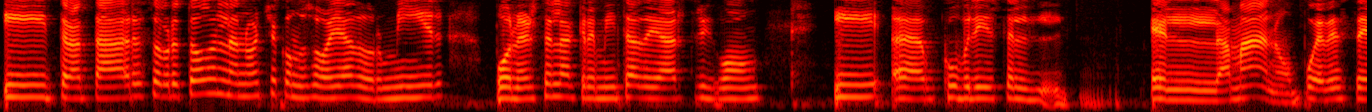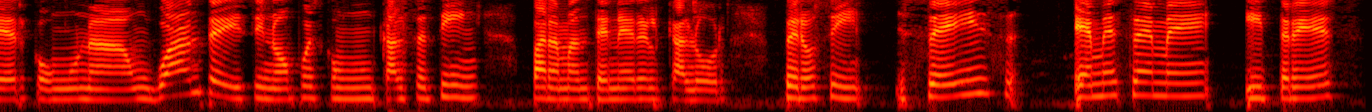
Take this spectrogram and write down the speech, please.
y tratar, sobre todo en la noche cuando se vaya a dormir, ponerse la cremita de artrigón y eh, cubrirse la mano. Puede ser con un guante y si no, pues con un calcetín para mantener el calor. Pero sí, 6 MSM y 3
